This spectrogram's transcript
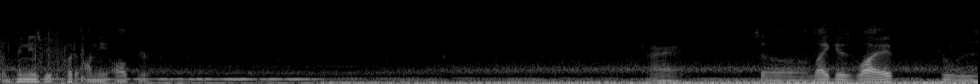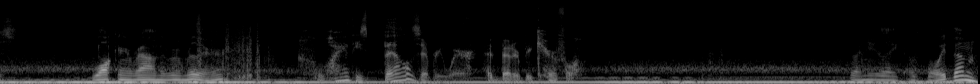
Something needs to be put on the altar. Alright. So, like his wife, who was walking around the room earlier, Why are these bells everywhere? I'd better be careful. do I need to, like, avoid them?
